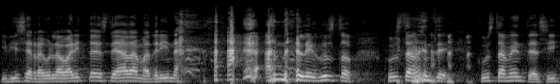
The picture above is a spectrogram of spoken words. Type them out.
Y dice Raúl, la varita es de hada madrina. Ándale, justo, justamente, justamente así.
